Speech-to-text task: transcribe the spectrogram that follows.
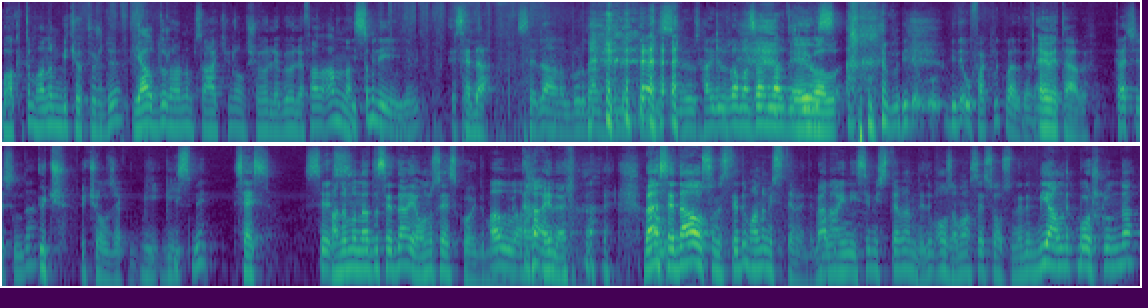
Baktım hanım bir köpürdü. Ya dur hanım sakin ol şöyle böyle falan anlattım. İsmi ne yengemin? E, Seda. Seda Hanım buradan hürmetlerimizi sunuyoruz. Hayırlı Ramazanlar diliyoruz. Eyvallah. bir de bir de ufaklık vardı herhalde. Evet abi. Kaç yaşında? 3. 3 olacak. Bir, bir İsmi? Ses. Ses. Hanımın adı Seda ya onu ses koydum. abi. Allah Allah. Aynen. ben Seda olsun istedim hanım istemedi. Ben aynı isim istemem dedim. O zaman ses olsun dedim. Bir anlık boşluğunda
